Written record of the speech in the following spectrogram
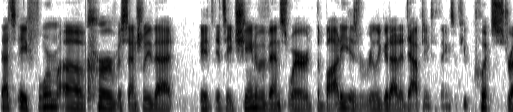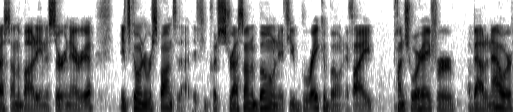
that's a form of curve essentially that it, it's a chain of events where the body is really good at adapting to things. If you put stress on the body in a certain area, it's going to respond to that. If you put stress on a bone, if you break a bone, if I punch Jorge for about an hour,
